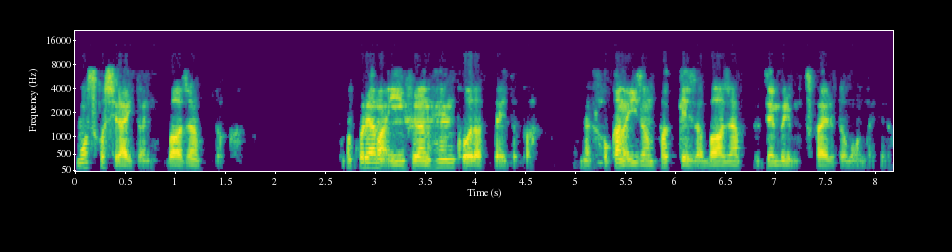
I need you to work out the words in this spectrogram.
もう少しライトにバージョンアップとか、まあ、これはまあインフラの変更だったりとか、なんか他の依存パッケージのバージョンアップ全部にも使えると思うんだけど、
